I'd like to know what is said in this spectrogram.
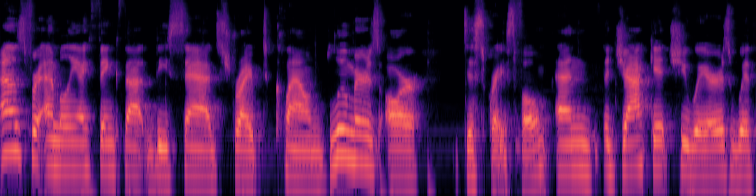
As for Emily, I think that the sad striped clown bloomers are disgraceful, and the jacket she wears with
